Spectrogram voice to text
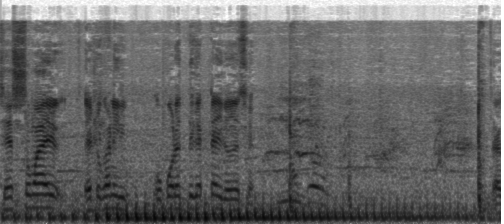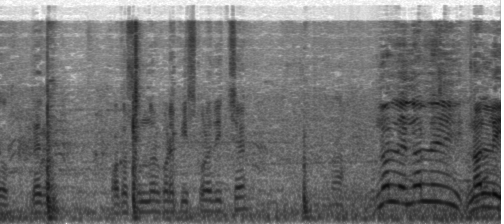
শেষ সময় একটুখানি উপরের দিকেরটাই রয়েছে। দেখো দেখো কত সুন্দর করে পিস করে দিচ্ছে। নল্লি নল্লি। নল্লি।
